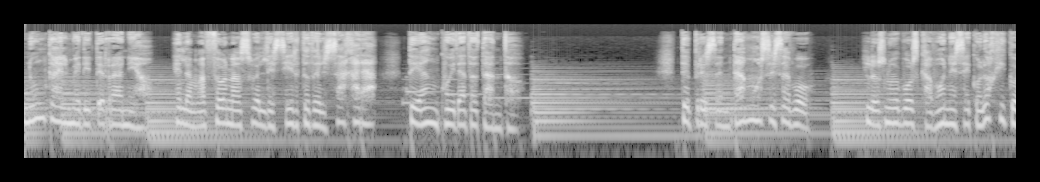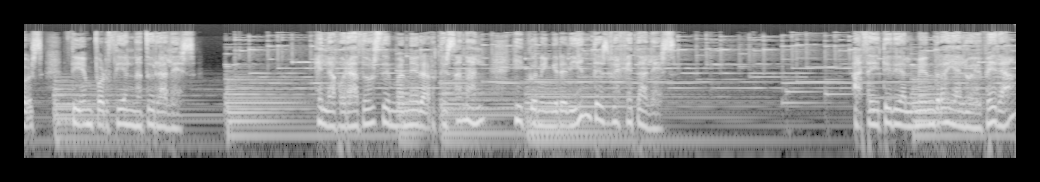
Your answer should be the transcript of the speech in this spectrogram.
Nunca el Mediterráneo, el Amazonas o el desierto del Sáhara te han cuidado tanto. Te presentamos Esabó, los nuevos jabones ecológicos 100% naturales. Elaborados de manera artesanal y con ingredientes vegetales. Aceite de almendra y aloe vera,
